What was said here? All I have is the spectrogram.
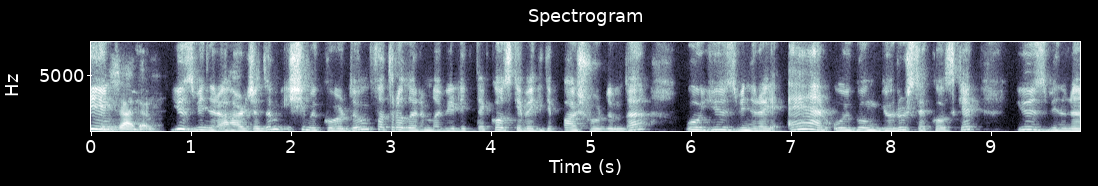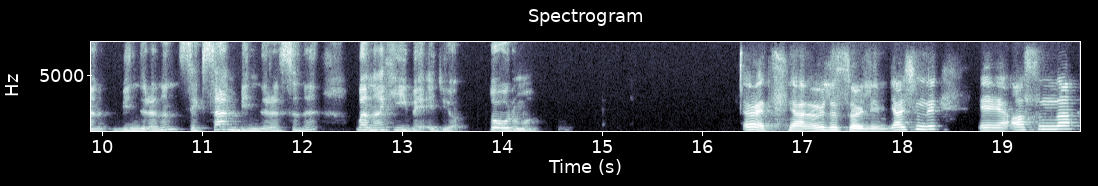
Diyelim Rica ederim. 100 bin lira harcadım, işimi kurdum. Faturalarımla birlikte COSGAP'e gidip başvurduğumda bu 100 bin lirayı eğer uygun görürse COSGAP 100 bin, lira, bin liranın 80 bin lirasını bana hibe ediyor. Doğru mu? Evet, yani öyle söyleyeyim. Yani şimdi e, aslında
